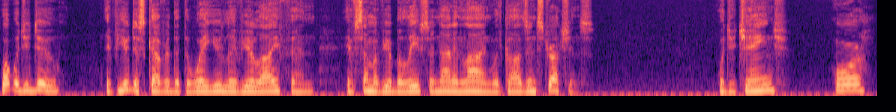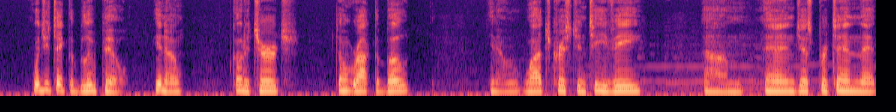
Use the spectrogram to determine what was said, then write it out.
what would you do if you discovered that the way you live your life and if some of your beliefs are not in line with God's instructions? Would you change? Or would you take the blue pill? You know, go to church, don't rock the boat, you know, watch Christian TV, um, and just pretend that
